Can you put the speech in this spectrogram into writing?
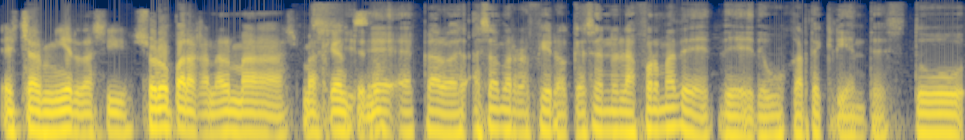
echar mierda así, solo para ganar más, más gente, Sí, ¿no? eh, eh, claro, a eso me refiero, que esa no es la forma de, de, de buscarte clientes. Tú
